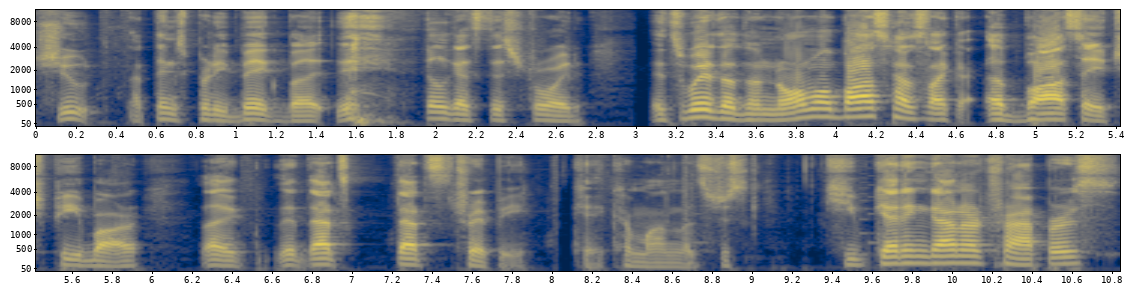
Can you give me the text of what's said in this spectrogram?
shoot. That thing's pretty big, but it still gets destroyed. It's weird that the normal boss has like a boss HP bar. Like that's that's trippy. Okay, come on, let's just keep getting down our trappers.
